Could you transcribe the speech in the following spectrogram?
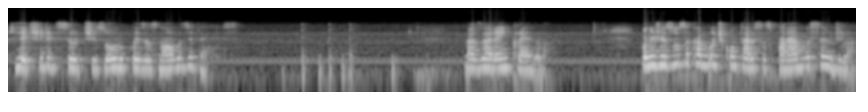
que retira de seu tesouro coisas novas e velhas. Nazaré incrédula. Quando Jesus acabou de contar essas parábolas, saiu de lá.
